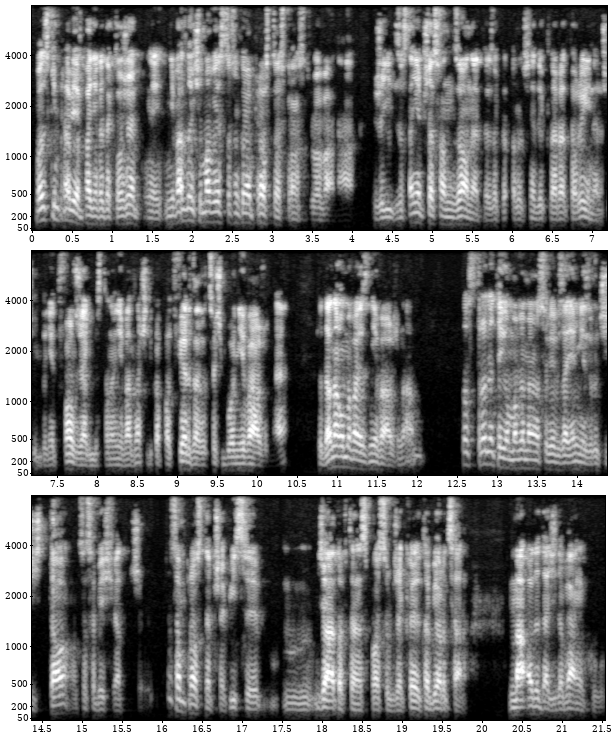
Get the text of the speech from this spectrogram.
W polskim prawie, panie redaktorze, y, nieważność umowy jest stosunkowo prosto skonstruowana. Jeżeli zostanie przesądzone, to jest orzeczenie deklaratoryjne, czyli to nie tworzy jakby stanu nieważności, tylko potwierdza, że coś było nieważne, to dana umowa jest nieważna, to strony tej umowy mają sobie wzajemnie zwrócić to, co sobie świadczyły. To są proste przepisy. Mm, działa to w ten sposób, że kredytobiorca ma oddać do banku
